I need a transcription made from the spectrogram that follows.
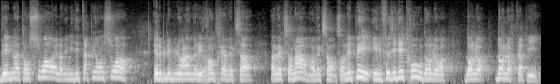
des notes en soie, il avait mis des tapis en soie. Et Rabbi ibn Amir, il rentrait avec ça avec son arme, avec son, épée, et il faisait des trous dans leur, dans leur, dans leur tapis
